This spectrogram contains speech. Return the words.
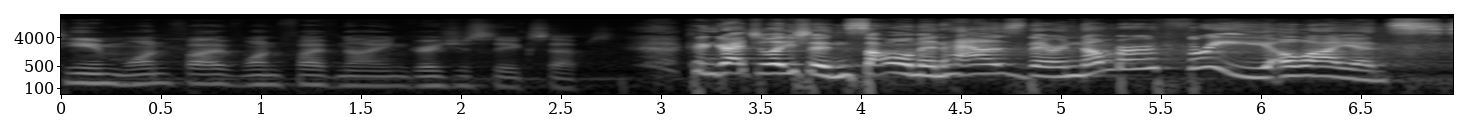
Team 15159 graciously accepts. Congratulations, Solomon has their number three alliance.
